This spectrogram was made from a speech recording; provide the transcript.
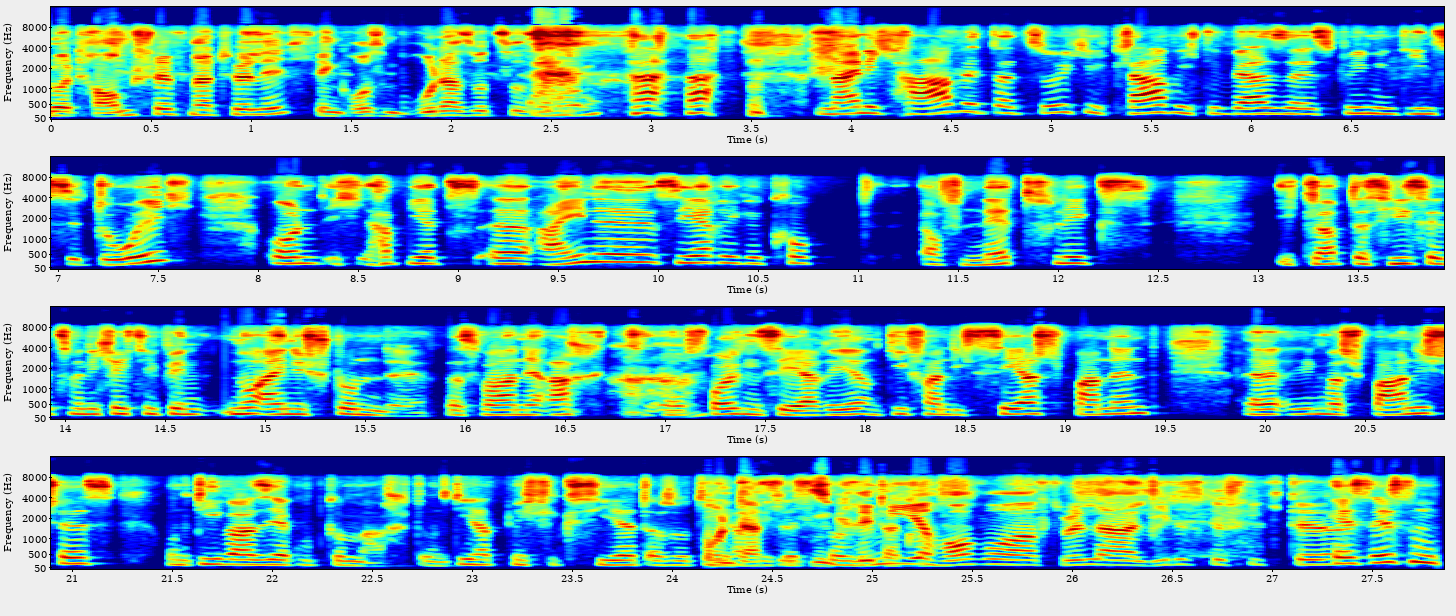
Nur Traumschiff natürlich, den großen Bruder sozusagen. Nein, ich habe tatsächlich, klar habe ich diverse Streamingdienste durch und ich habe jetzt äh, eine Serie geguckt auf Netflix, ich glaube, das hieß jetzt, wenn ich richtig bin, nur eine Stunde. Das war eine acht äh, Folgenserie und die fand ich sehr spannend, äh, irgendwas Spanisches und die war sehr gut gemacht und die hat mich fixiert. Also die und das ist ein so Krimi, Horror, Thriller, Liebesgeschichte. Es ist ein,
